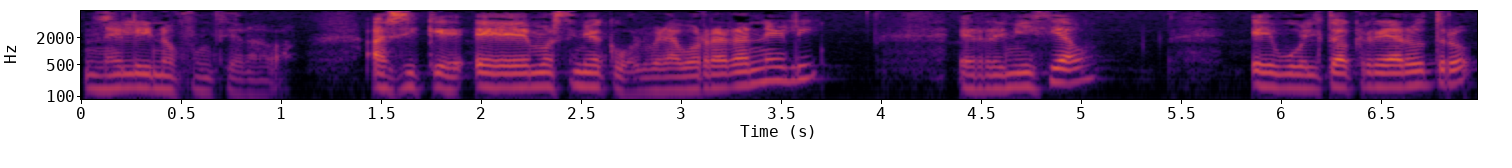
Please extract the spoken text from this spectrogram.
Nelly no funcionaba. Así que eh, hemos tenido que volver a borrar a Nelly, he reiniciado, he vuelto a crear otro,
